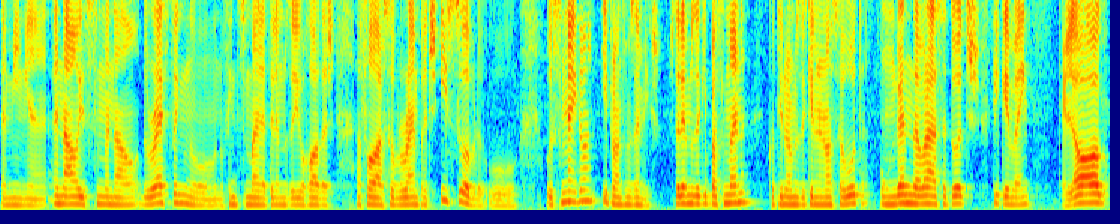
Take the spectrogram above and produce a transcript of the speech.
a minha análise semanal do wrestling. No, no fim de semana teremos aí o Rodas a falar sobre o Rampage e sobre o, o SmackDown. E pronto, meus amigos, estaremos aqui para a semana. Continuamos aqui na nossa luta. Um grande abraço a todos, fiquem bem, até logo!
